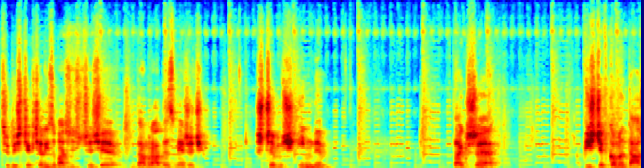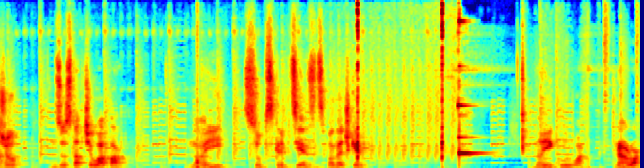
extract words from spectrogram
Czy byście chcieli zobaczyć, czy się dam radę zmierzyć z czymś innym. Także piszcie w komentarzu, zostawcie łapa, no i subskrypcję z dzwoneczkiem. No i kurwa, nara.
